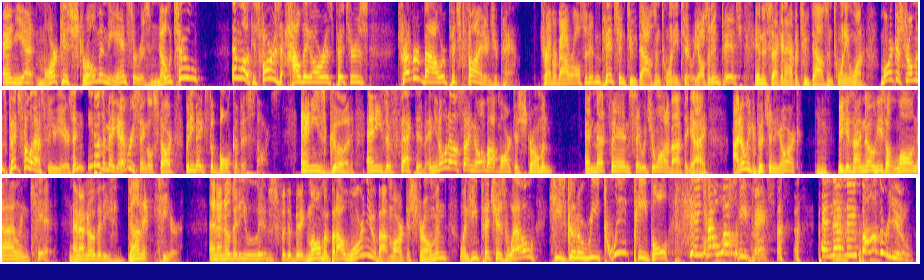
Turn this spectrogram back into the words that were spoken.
And yet, Marcus Stroman, the answer is no to? And look, as far as how they are as pitchers, Trevor Bauer pitched fine in Japan. Trevor Bauer also didn't pitch in 2022. He also didn't pitch in the second half of 2021. Marcus Stroman's pitched the last few years, and he doesn't make every single start, but he makes the bulk of his starts. And he's good, and he's effective. And you know what else I know about Marcus Stroman? And Met fans, say what you want about the guy. I know he can pitch in New York mm. because I know he's a Long Island kid. Mm. And I know that he's done it here. And I know that he lives for the big moment. But I'll warn you about Marcus Stroman. When he pitches well, he's going to retweet people saying how well he pitched. and that may bother you.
